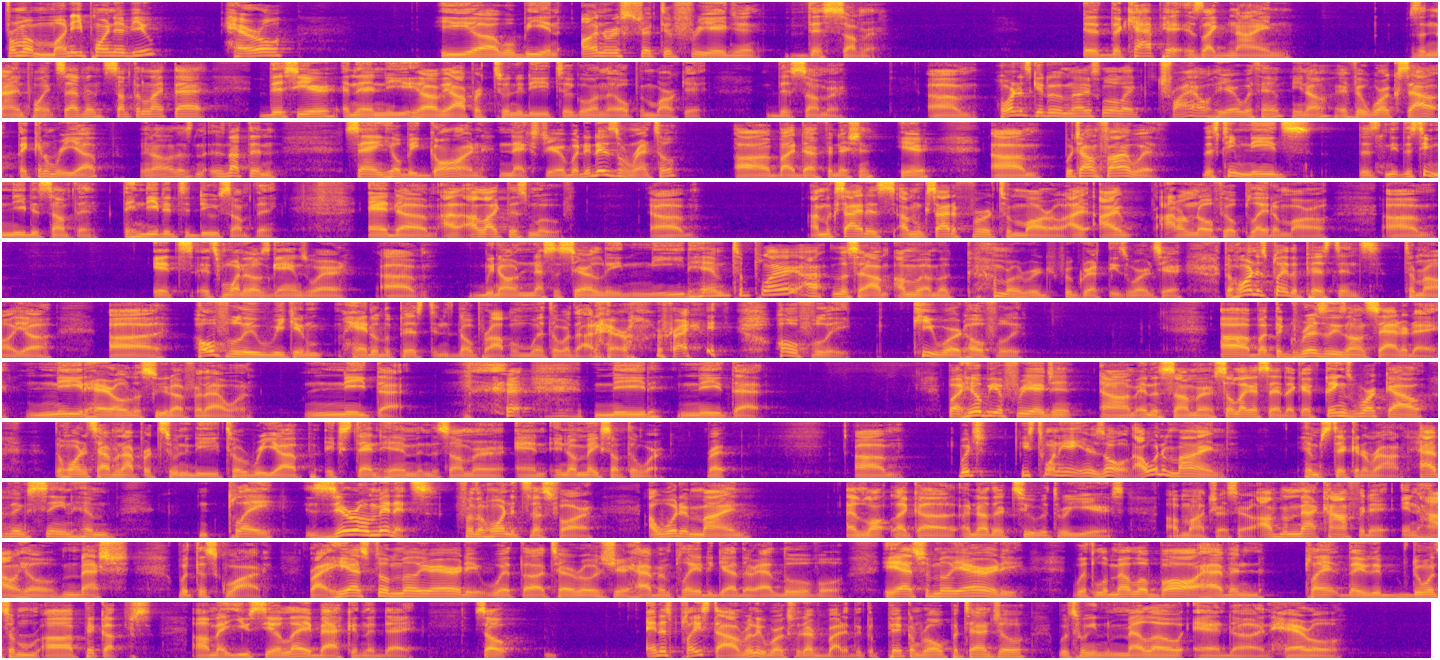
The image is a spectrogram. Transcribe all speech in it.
From a money point of view, Harrell, he uh, will be an unrestricted free agent this summer. Uh, the cap hit is like nine, is it nine point seven, something like that this year, and then you have the opportunity to go on the open market this summer. Um, Hornets get a nice little like trial here with him. You know, if it works out, they can re up. You know, there's, there's nothing saying he'll be gone next year, but it is a rental uh, by definition here, um, which I'm fine with. This team needs this. This team needed something. They needed to do something, and um, I, I, like this move. Um, I'm excited. I'm excited for tomorrow. I I, I don't know if he'll play tomorrow. Um, it's it's one of those games where um, we don't necessarily need him to play. I, listen, I'm I'm I'm, a, I'm gonna regret these words here. The Hornets play the Pistons tomorrow, y'all. Uh, hopefully, we can handle the Pistons no problem with or without Harrell, right? hopefully, keyword hopefully. Uh, but the Grizzlies on Saturday need Harrell to suit up for that one. Need that. need need that. But he'll be a free agent um, in the summer. So, like I said, like if things work out, the Hornets have an opportunity to re up, extend him in the summer, and you know make something work, right? Um, which he's 28 years old. I wouldn't mind him sticking around, having seen him play zero minutes for the Hornets thus far. I wouldn't mind a long, like a, uh, another two or three years of Montrezl Harrell. I'm not confident in how he'll mesh with the squad right? He has familiarity with uh, Terry Rozier, having played together at Louisville. He has familiarity with LaMelo Ball having played, they were doing some uh, pickups um, at UCLA back in the day. So, and his play style really works with everybody. Like the pick and roll potential between Melo and uh, and Harrell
